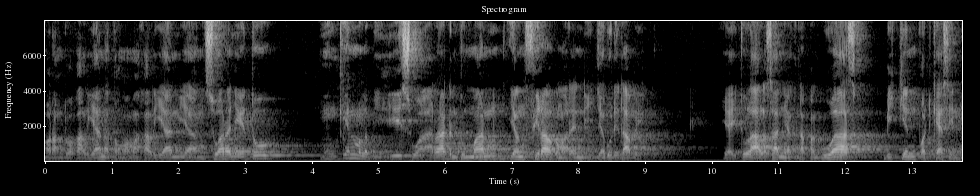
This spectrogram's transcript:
orang tua kalian atau mama kalian yang suaranya itu mungkin melebihi suara dentuman yang viral kemarin di Jabodetabek. Ya itulah alasannya kenapa gua bikin podcast ini.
